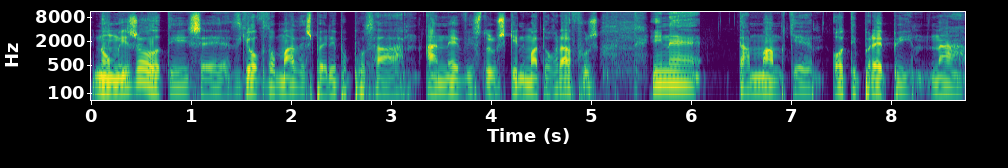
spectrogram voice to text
Νομίζω ότι σε δύο εβδομάδες περίπου που θα ανέβει στους κινηματογράφους είναι τα μαμ και ό,τι πρέπει να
